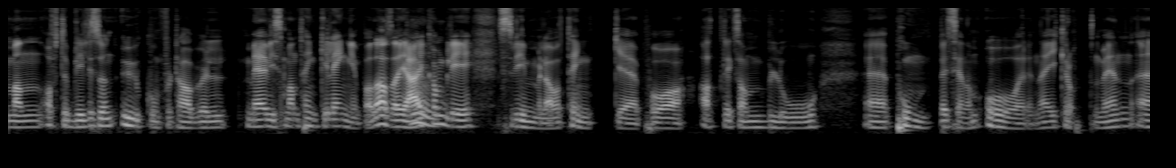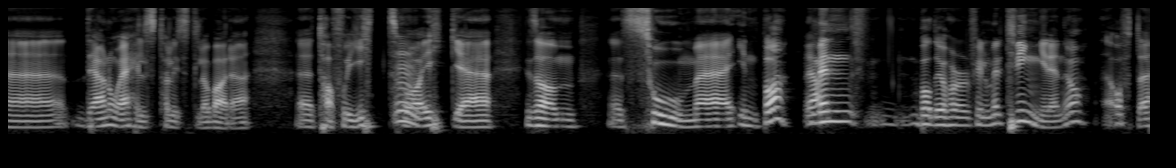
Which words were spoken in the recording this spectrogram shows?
man ofte blir litt sånn ukomfortabel med hvis man tenker lenge på det. Altså, jeg mm. kan bli svimmel av å tenke på at liksom blod eh, pumpes gjennom årene i kroppen min. Eh, det er noe jeg helst har lyst til å bare eh, ta for gitt, mm. og ikke liksom Eh, zoome innpå. Ja. Men body horror-filmer tvinger en jo ofte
